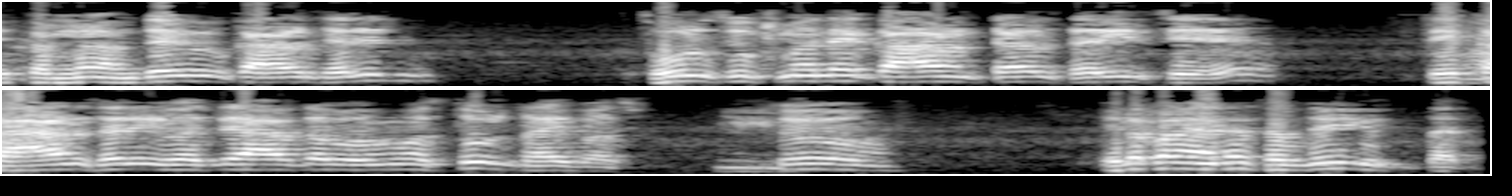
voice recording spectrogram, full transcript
એ તમને સમજાયું કારણ શરીર? સ્થૂળ સૂક્ષ્મ ને કારણ ટળ શરીર છે. તે કારણ શરીર વચ્ચે આવતા બહુ સ્થૂળ થાય પાછું. તો એટલે પણ એને સમજાવી ગયું તારે.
